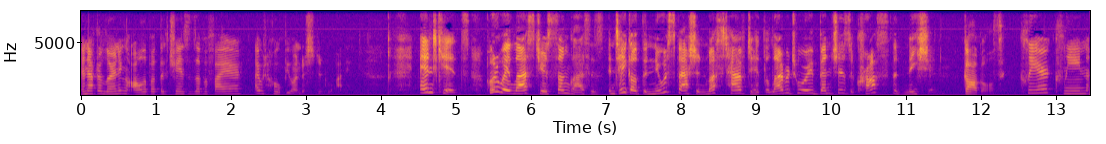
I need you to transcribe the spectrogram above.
And after learning all about the chances of a fire, I would hope you understood why. And kids, put away last year's sunglasses and take out the newest fashion must have to hit the laboratory benches across the nation. Goggles. Clear, clean,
